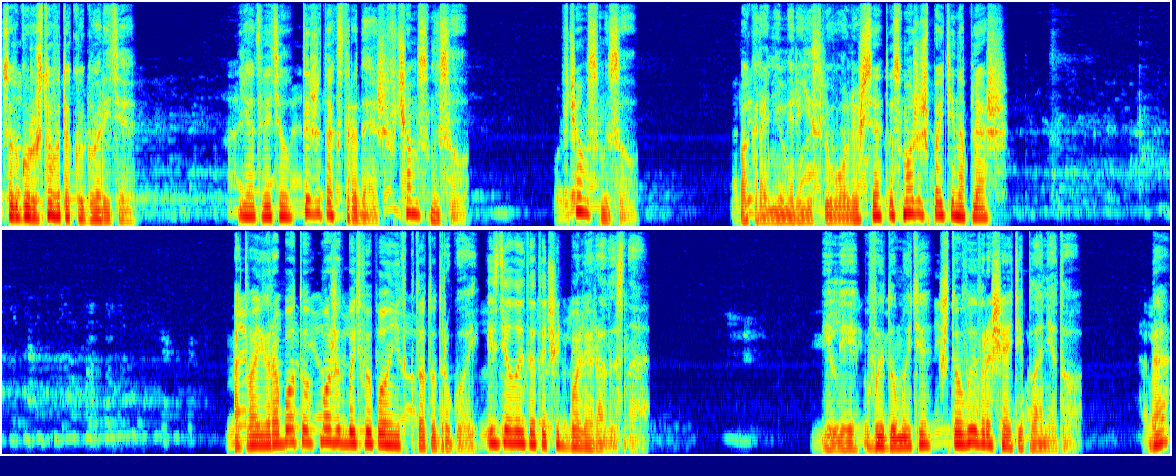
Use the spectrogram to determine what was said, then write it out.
«Садхгуру, что вы такое говорите?» Я ответил, «Ты же так страдаешь. В чем смысл?» В чем смысл? По крайней мере, если уволишься, то сможешь пойти на пляж. А твою работу, может быть, выполнит кто-то другой и сделает это чуть более радостно. Или вы думаете, что вы вращаете планету? Да?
